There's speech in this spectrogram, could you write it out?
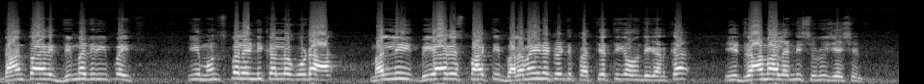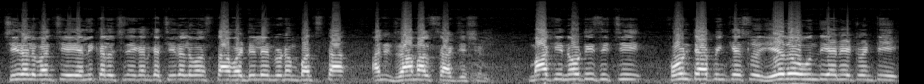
దాంతో ఆయనకు దిమ్మ తిరిగిపోయింది. ఈ మున్సిపల్ ఎన్నికల్లో కూడా మళ్ళీ బీఆర్ఎస్ పార్టీ బలమైనటువంటి ప్రత్యర్థిగా ఉంది గనక ఈ డ్రామాలన్నీ షురూ చేసిండు. చీరలు వంచి ఎన్నికలు వచ్చినాయి కనుక చీరలు వంచుతా వడ్డీ లేని రుణం పంచుతా అని డ్రామాలు స్టార్ట్ చేసిండు. మాకు ఈ నోటీస్ ఇచ్చి ఫోన్ ట్యాపింగ్ కేసులో ఏదో ఉంది అనేటువంటి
